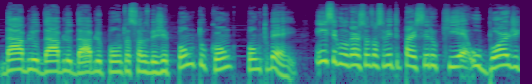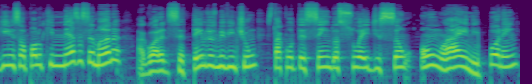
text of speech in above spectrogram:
www.acessoriosbg.com.br. Em segundo lugar, estamos nosso evento parceiro que é o Board Game São Paulo, que nessa semana, agora de setembro de 2021, está acontecendo a sua edição online. Porém,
